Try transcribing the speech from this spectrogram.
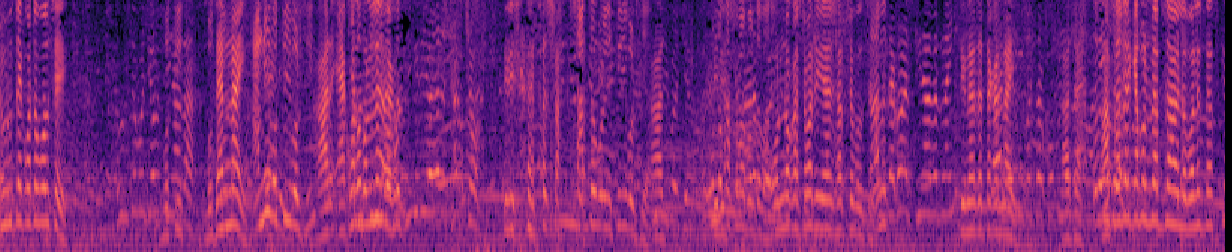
শুরুতে কত বলছে? দেন নাই। আমি বত্রিশ বলছি। আর এখন বললেন এখন তিরিশ হাজার সাতশো। বলিনি বলছি অন্য কাস্টমার বলতে পারে। অন্য কাস্টমার তিরিশ হাজার সাতশো বলছে। আমি দেখো আর তিন হাজার টাকার নাই। আচ্ছা। আপনাদের কেমন ব্যবসা হলো বলেন তো আজকে?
